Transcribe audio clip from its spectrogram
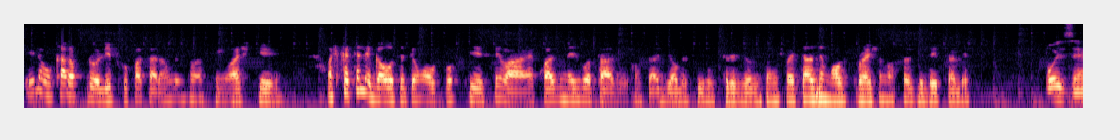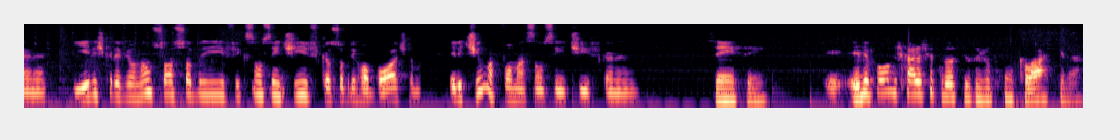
Ele é um cara prolífico pra caramba, então assim, eu acho que Acho que é até legal você ter um autor que, sei lá, é quase inesgotável a quantidade de obras que ele escreveu. Então a gente vai ter Asimov pro resto da nossa vida aí pra ler. Pois é, né? E ele escreveu não só sobre ficção científica, sobre robótica, ele tinha uma formação científica, né? Sim, sim. Ele foi um dos caras que trouxe isso junto com o Clark, né?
